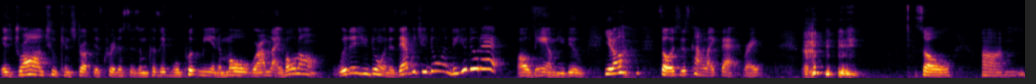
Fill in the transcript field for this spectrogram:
is drawn to constructive criticism because it will put me in a mode where I'm like, hold on, what is you doing? Is that what you doing? Do you do that? Oh damn, you do. You know. so it's just kind of like that, right? so, um,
